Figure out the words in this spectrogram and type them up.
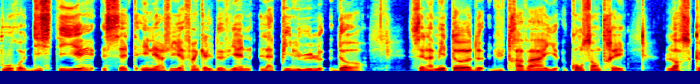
pour distiller cette énergie afin qu'elle devienne la pilule d'or. C'est la méthode du travail concentré. Lorsque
